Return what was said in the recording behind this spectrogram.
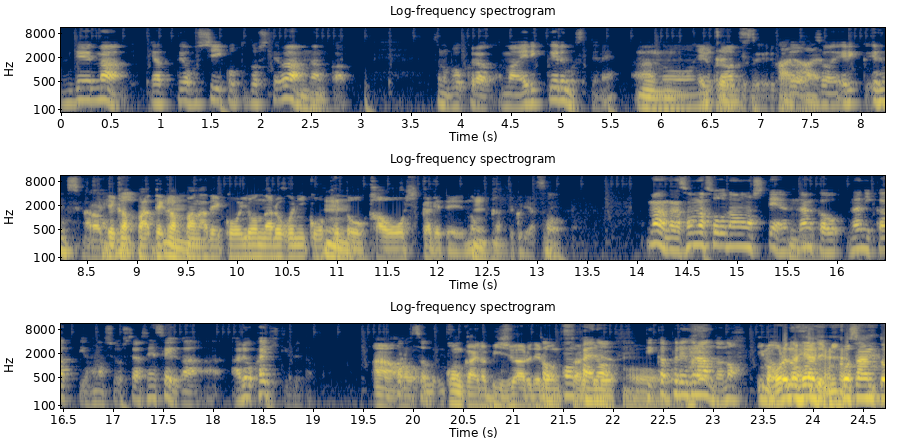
で、まあ、やってほしいこととしては、うんなんか、その僕ら、まあ、エリック・エルムスってね、あの、うんニュークのアーティストがいるけど、はいはいそのエリック・エルムスみたいに。デカッパ、デカッパなで、こう、いろんなロゴに、こう、手と顔を引っ掛けて乗っかってくるやつね。そう。まあ、そんな相談をして、うんなんかを、何かっていう話をしたら先生が、あれを書いてきてくれた。あ、あのそう、今回のビジュアルでロンチされてる。ピックアップレグラウンドの、今、俺の部屋でミコさんと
